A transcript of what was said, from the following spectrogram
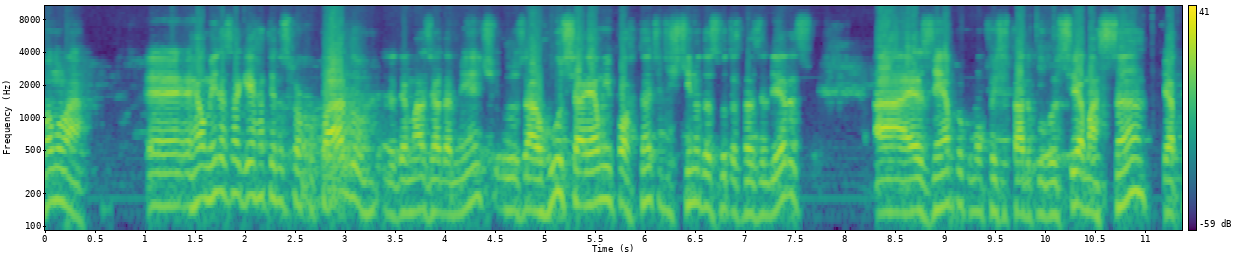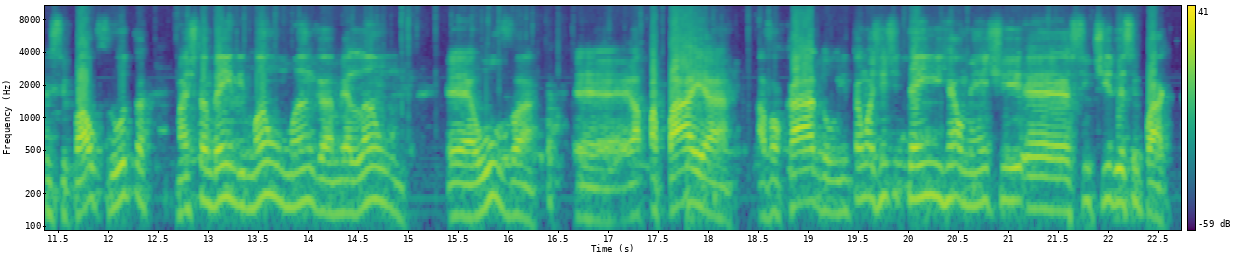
Vamos lá. É, realmente essa guerra tem nos preocupado é, demasiadamente. A Rússia é um importante destino das frutas brasileiras a exemplo, como foi citado por você, a maçã, que é a principal fruta, mas também limão, manga, melão, é, uva, é, a papaya, avocado. Então, a gente tem realmente é, sentido esse impacto.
